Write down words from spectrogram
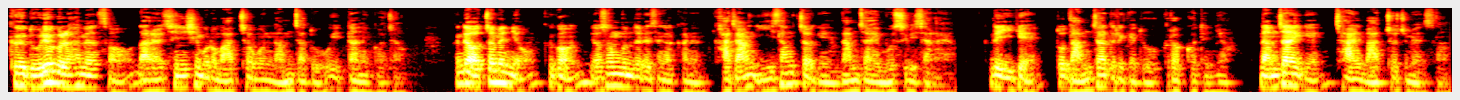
그 노력을 하면서 나를 진심으로 맞춰본 남자도 있다는 거죠. 근데 어쩌면요, 그건 여성분들이 생각하는 가장 이상적인 남자의 모습이잖아요. 근데 이게 또 남자들에게도 그렇거든요. 남자에게 잘 맞춰주면서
